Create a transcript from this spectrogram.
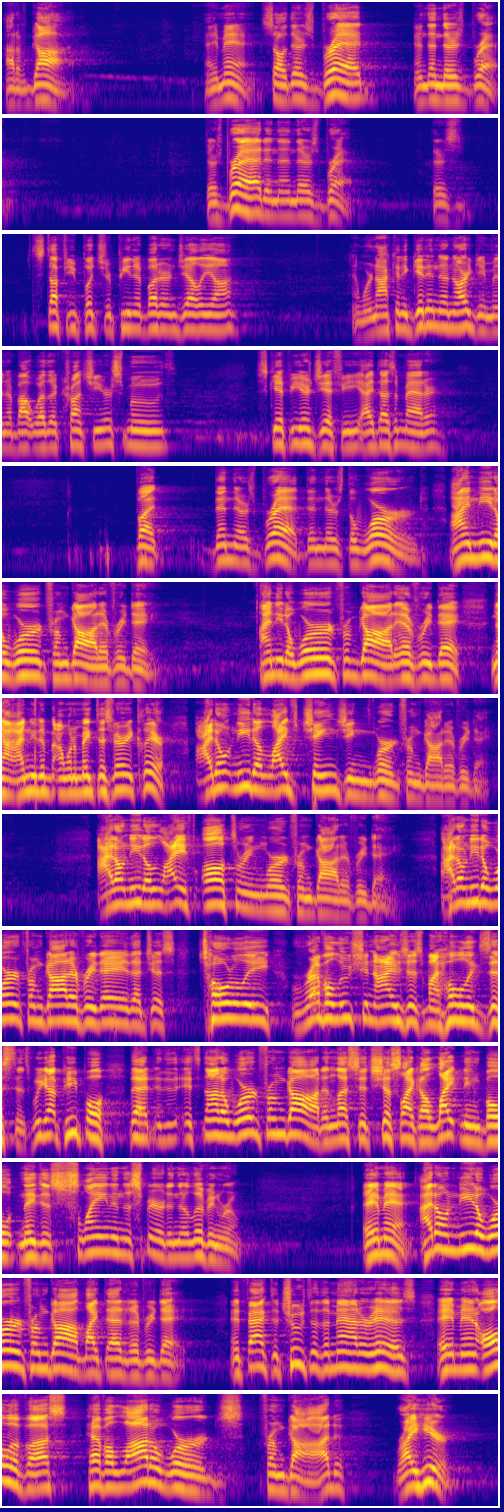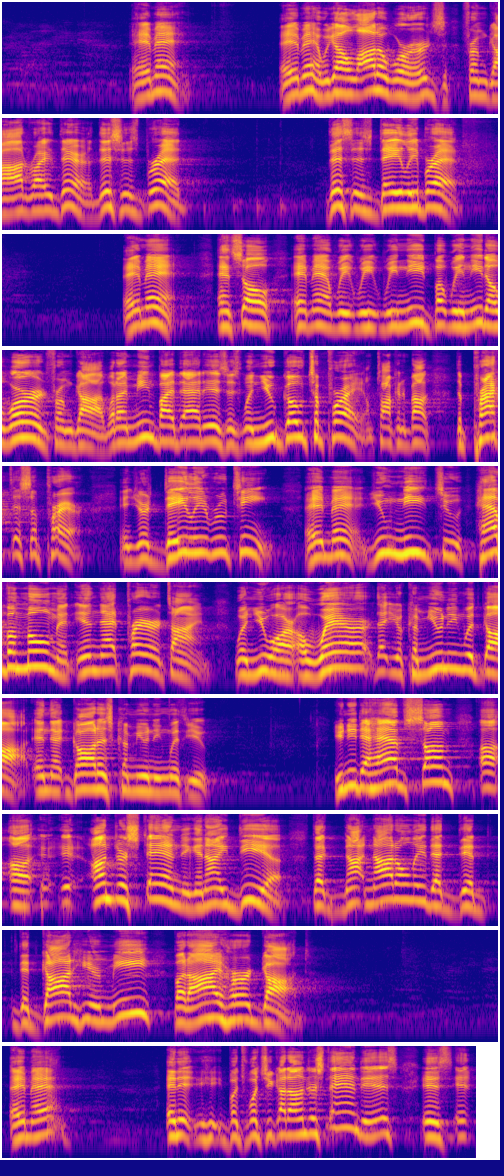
Out of God. Amen. So there's bread, and then there's bread. There's bread, and then there's bread. There's stuff you put your peanut butter and jelly on. And we're not going to get into an argument about whether crunchy or smooth, skippy or jiffy. It doesn't matter. But then there's bread, then there's the word. I need a word from God every day. I need a word from God every day. Now, I need to, I want to make this very clear. I don't need a life-changing word from God every day. I don't need a life-altering word from God every day. I don't need a word from God every day that just totally revolutionizes my whole existence. We got people that it's not a word from God unless it's just like a lightning bolt and they just slain in the spirit in their living room. Amen. I don't need a word from God like that every day. In fact, the truth of the matter is, amen, all of us have a lot of words from God right here. Amen. Amen. We got a lot of words from God right there. This is bread. This is daily bread. Amen. And so, amen, we, we, we need, but we need a word from God. What I mean by that is, is when you go to pray, I'm talking about the practice of prayer in your daily routine. Amen. You need to have a moment in that prayer time when you are aware that you're communing with God and that God is communing with you. You need to have some uh, uh, understanding and idea that not, not only that did, did God hear me, but I heard God. Amen. And it, but what you got to understand is, is it,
